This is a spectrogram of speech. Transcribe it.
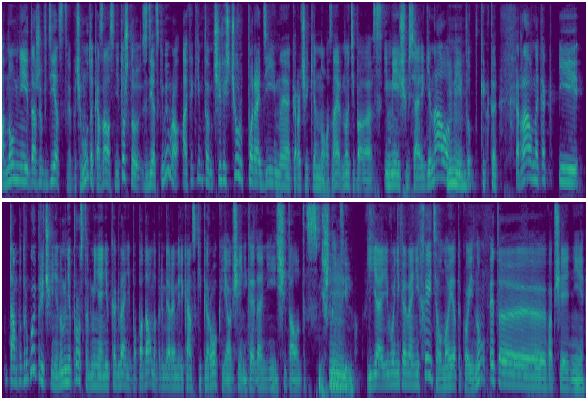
оно мне и даже в детстве почему-то казалось не то, что с детским юмором, а каким-то чересчур пародийное, короче, кино, знаешь, ну, типа, с имеющимся оригиналом, mm-hmm. и тут как-то равно как и там по другой причине, но мне просто в меня никогда не попадал, например, «Американский пирог», я вообще никогда не считал это смешным mm-hmm. фильмом. Я его никогда не хейтил, но я такой, ну, это вообще не,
